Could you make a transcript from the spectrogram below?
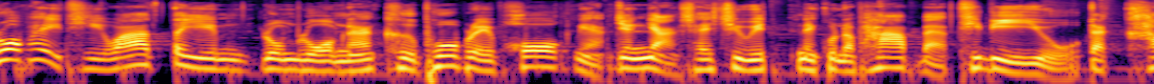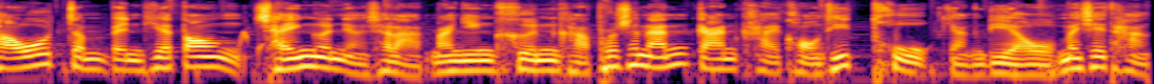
รวบให้อีกทีว่าธีมรวมๆนะคือผู้บริโภคเนี่ยยังอยากใช้ชีวิตในคุณภาพแบบที่ดีอยู่ แต่เขาจำเป็นที่จะต้องใช้เงินอย่างฉลาดมากยิ่งขึ้นครับเพราะฉะนั้นการขายของที่ถูกอย่างเดียว ไม่ใช่ทาง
